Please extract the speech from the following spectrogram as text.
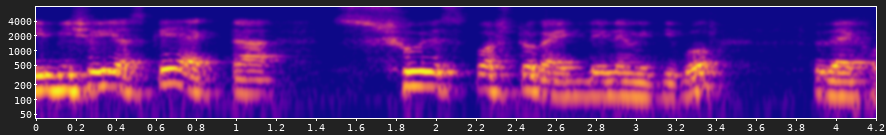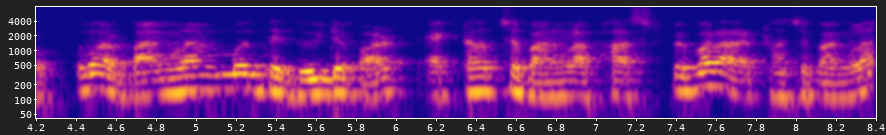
এই বিষয়ে আজকে একটা সুস্পষ্ট গাইডলাইন আমি দিব। তো দেখো, তোমার বাংলার মধ্যে দুইটা পার্ট একটা হচ্ছে বাংলা ফার্স্ট পেপার আর একটা হচ্ছে বাংলা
